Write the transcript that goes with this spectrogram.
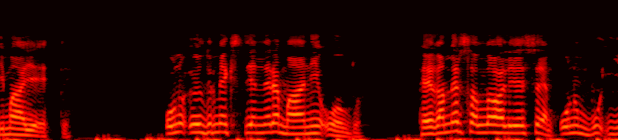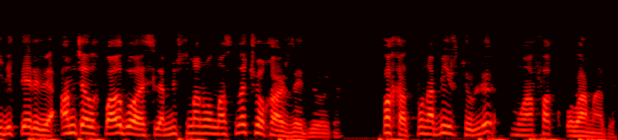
himaye etti. Onu öldürmek isteyenlere mani oldu. Peygamber sallallahu aleyhi ve sellem onun bu iyilikleri ve amcalık bağı dolayısıyla Müslüman olmasında çok arz ediyordu. Fakat buna bir türlü muvaffak olamadı.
